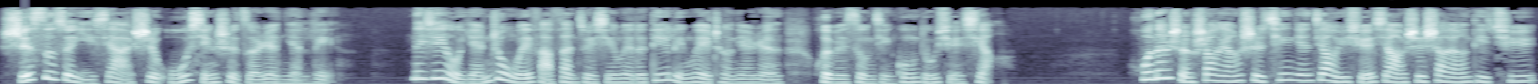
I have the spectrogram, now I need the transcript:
十四岁以下是无刑事责任年龄，那些有严重违法犯罪行为的低龄未成年人会被送进攻读学校。湖南省邵阳市青年教育学校是邵阳地区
